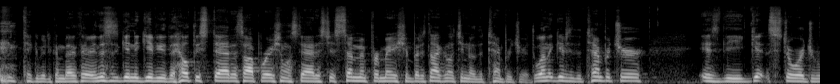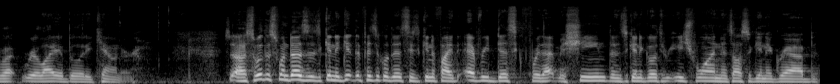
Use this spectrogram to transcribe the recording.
Take a bit to come back there. And this is going to give you the healthy status, operational status, just some information, but it's not going to let you know the temperature. The one that gives you the temperature is the get storage reliability counter. So, uh, so, what this one does is it's going to get the physical disk. It's going to find every disk for that machine. Then it's going to go through each one. It's also going to grab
